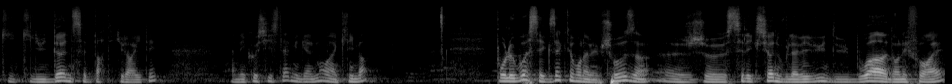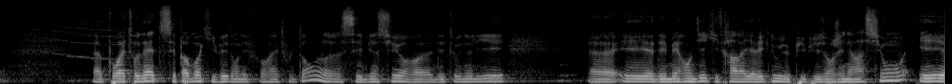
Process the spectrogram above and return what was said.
qui, lui donne cette particularité, un écosystème également, un climat. Pour le bois, c'est exactement la même chose. Euh, je sélectionne, vous l'avez vu, du bois dans les forêts. Euh, pour être honnête, c'est pas moi qui vais dans les forêts tout le temps. Euh, c'est bien sûr des tonneliers et des mérandiers qui travaillent avec nous depuis plusieurs générations. Et,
